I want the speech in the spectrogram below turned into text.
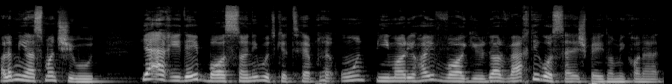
حالا میاسما چی بود؟ یه عقیده باستانی بود که طبق اون بیماری های واگیردار وقتی گسترش پیدا می‌کنن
